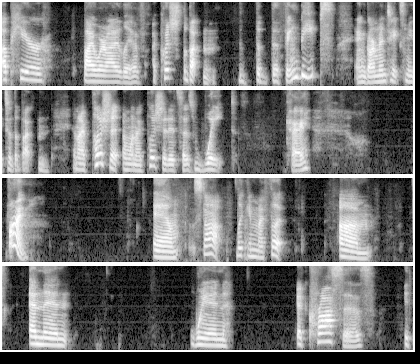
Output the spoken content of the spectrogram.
up here by where I live, I push the button. The, the, the thing beeps and Garmin takes me to the button. And I push it, and when I push it, it says wait. Okay. Fine. And stop licking my foot. Um, and then when it crosses it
